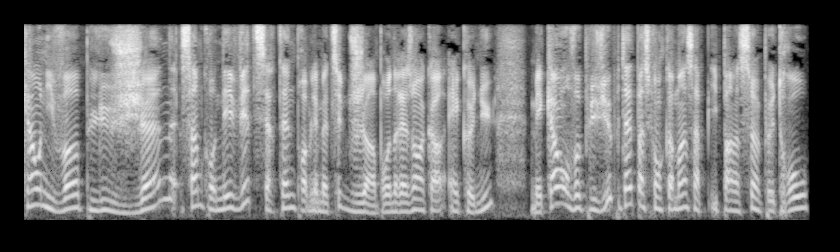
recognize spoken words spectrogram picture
quand on y va plus jeune, semble qu'on évite certaines problématiques du genre pour une raison encore inconnue. Mais quand on va plus vieux, peut-être parce qu'on commence à y penser un peu trop.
